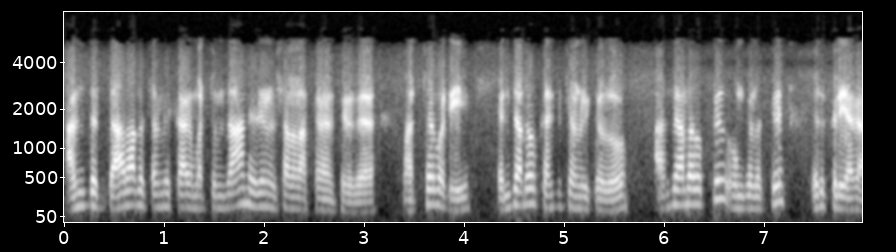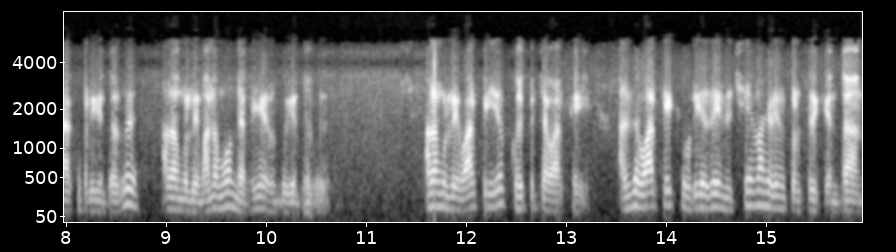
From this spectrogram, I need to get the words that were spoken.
அந்த தாராள தன்மைக்காக மட்டும்தான் இதை விசாலமாக தெரியுது மற்றபடி எந்த அளவுக்கு கஞ்சித்தனம் இருக்கிறதோ அந்த அளவுக்கு உங்களுக்கு நெருக்கடியாக ஆக்கப்படுகின்றது. அது உங்களுடைய மனமும் நிறைய விரும்புகின்றது. அது உங்களுடைய வாழ்க்கையோ குறிப்பிட்ட வாழ்க்கை. அந்த வாழ்க்கைக்கு உரியதை நிச்சயமாக இறைவன் கொடுத்திருக்கின்றான்.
